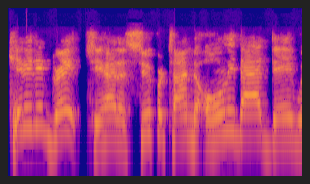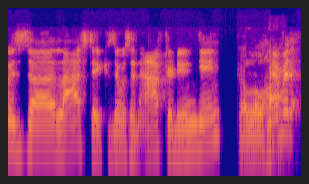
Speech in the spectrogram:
Kitty did great. She had a super time. The only bad day was uh last day because it was an afternoon game. Got a little hot. Remember that?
